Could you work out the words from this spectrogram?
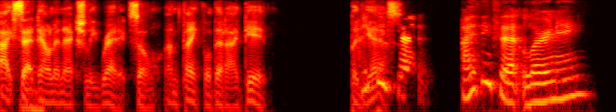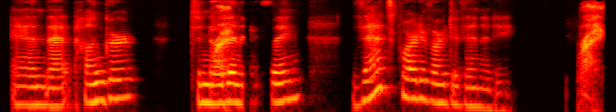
I sat down and actually read it. So I'm thankful that I did. But I yes. Think that, I think that learning and that hunger to know right. the next thing, that's part of our divinity. Right.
